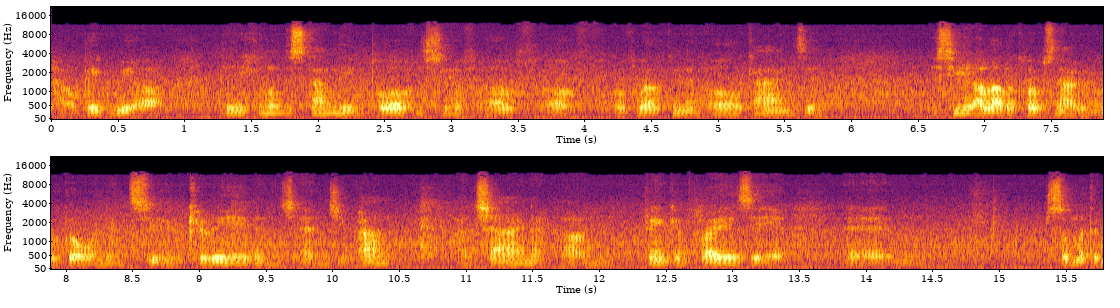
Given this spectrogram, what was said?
how big we are then you can understand the importance of, of, of, of welcoming all kinds and you see a lot of clubs now who are going into Korea and, and Japan and China and bringing players here um, some of them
